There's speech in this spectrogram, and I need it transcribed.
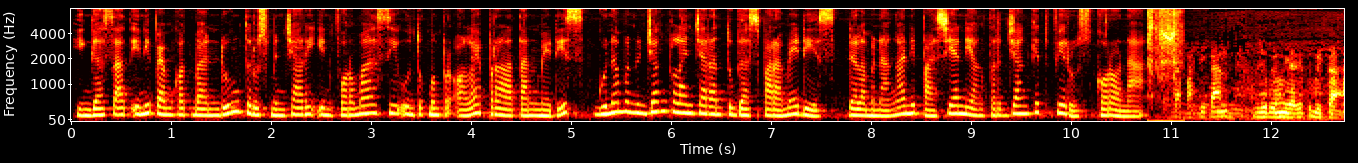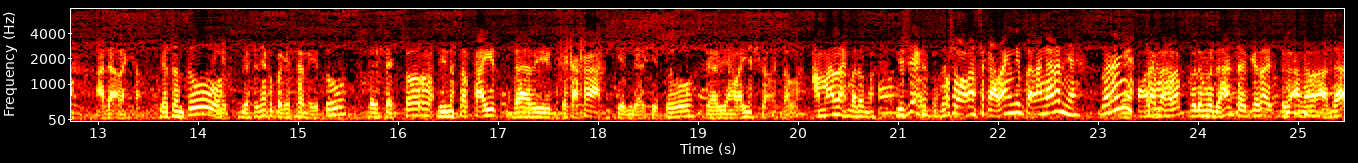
Hingga saat ini Pemkot Bandung terus mencari informasi untuk memperoleh peralatan medis guna menunjang kelancaran tugas para medis dalam menangani pasien yang terjangkit virus corona. Kita pastikan 70 miliar itu bisa ada lengkap. Ya tentu biasanya kepergian itu dari sektor dinas terkait dari BKK, mungkin dari situ, dari yang lainnya segala salah. Aman lah barang Justru persoalan sekarang ini bukan anggarannya, barangnya. Saya berharap mudah-mudahan saya kira dengan anggaran ada,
